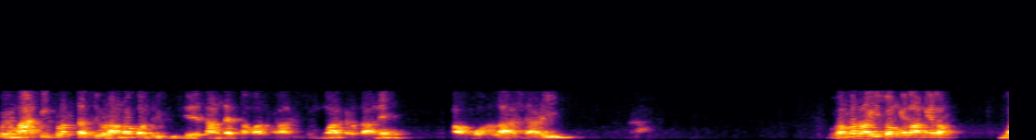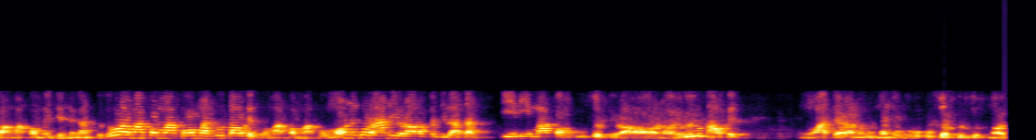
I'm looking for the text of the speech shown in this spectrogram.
Kue mati pletes ya orang kontribusinya santet sama sekali. Semua kertane Allah la syari. Bapak ra iso ngelang-elang. Wah makom jenengan khusus. Orang makom makoman ku tau kok makom makom. Mau nih Quran ya orang penjelasan. Ini makom khusus ya orang. Itu tau ajaran umum khusus khusus no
